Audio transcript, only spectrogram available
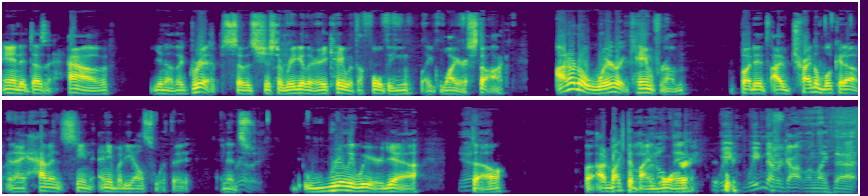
and it doesn't have you know the grip, so it's just a regular AK with a folding like wire stock. I don't know where it came from, but it I've tried to look it up and I haven't seen anybody else with it, and it's really? really weird. Yeah. Yeah. So, but I'd like to Well, buy more. We've we've never got one like that.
